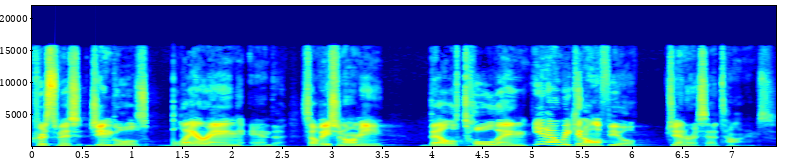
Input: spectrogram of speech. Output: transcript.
Christmas jingles blaring and the Salvation Army bell tolling, you know, we can all feel generous at times.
